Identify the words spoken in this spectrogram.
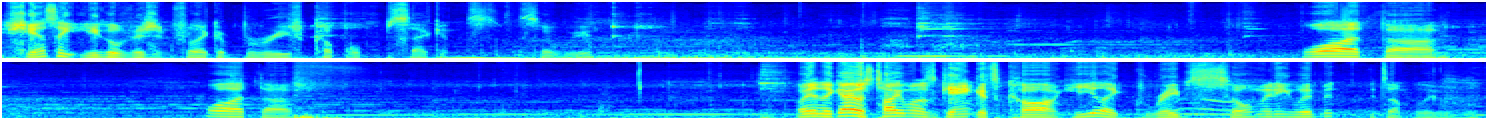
she has like eagle vision for like a brief couple seconds. So weird. Oh no. What the... What the. Wait, oh, the guy was talking about his Genghis Khan. He like rapes so many women. It's unbelievable.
